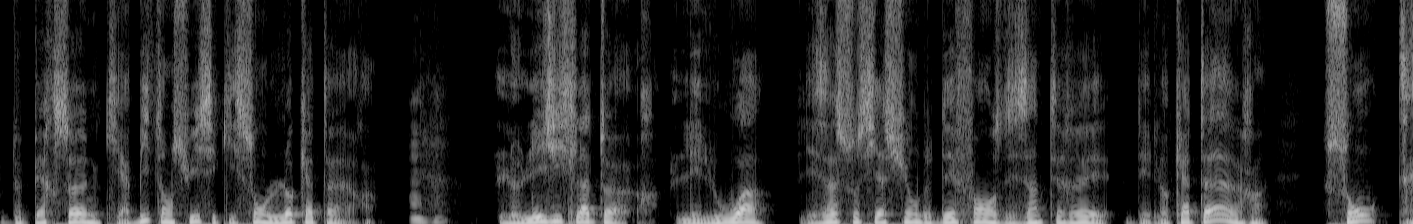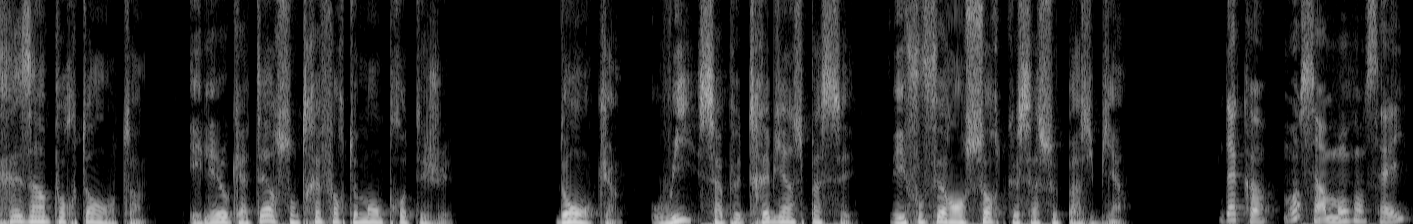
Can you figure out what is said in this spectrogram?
de personnes qui habitent en Suisse et qui sont locataires. Mhm. le législateur, les lois, les associations de défense des intérêts des locataires sont très importantes et les locataires sont très fortement protégés. Donc, oui, ça peut très bien se passer, mais il faut faire en sorte que ça se passe bien. D'accord. Bon, c'est un bon conseil.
